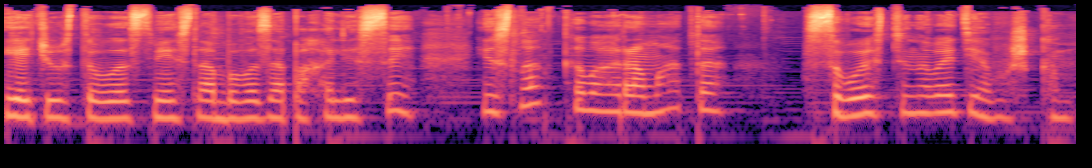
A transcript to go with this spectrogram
я чувствовала смесь слабого запаха лисы и сладкого аромата, свойственного девушкам.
